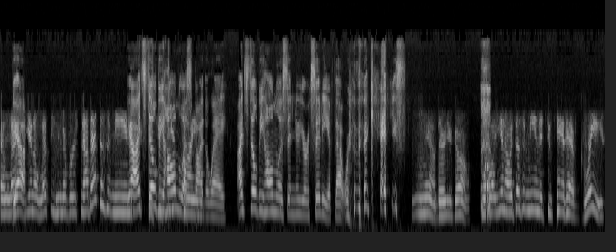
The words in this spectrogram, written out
and let yeah. you know let the universe." Now that doesn't mean yeah, I'd still be homeless. Find... By the way, I'd still be homeless in New York City if that were the case. Yeah, there you go. Well, uh, you know, it doesn't mean that you can't have grace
